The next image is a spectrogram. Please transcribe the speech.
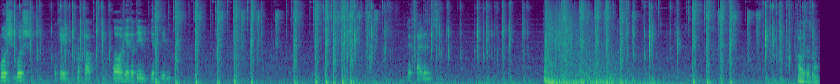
Bush, bush. Okay, knocked out. Oh, he has a team, he has a team. There's silence. Was this one?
